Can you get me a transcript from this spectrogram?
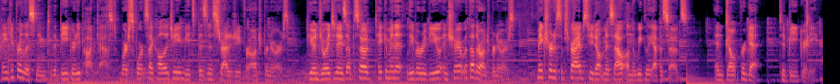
Thank you for listening to the Be Gritty podcast, where sports psychology meets business strategy for entrepreneurs. If you enjoyed today's episode, take a minute, leave a review, and share it with other entrepreneurs. Make sure to subscribe so you don't miss out on the weekly episodes. And don't forget, to be gritty.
